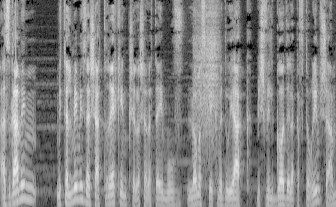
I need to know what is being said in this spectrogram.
אז גם אם מתעלמים מזה שה-tracking של השלטי Move לא מספיק מדויק בשביל גודל הכפתורים שם.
